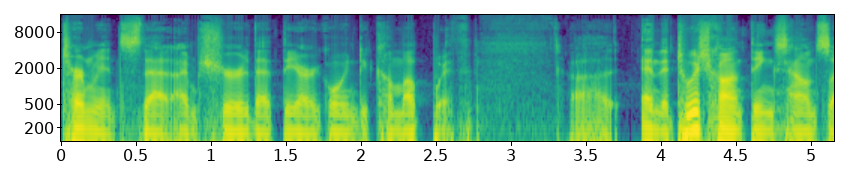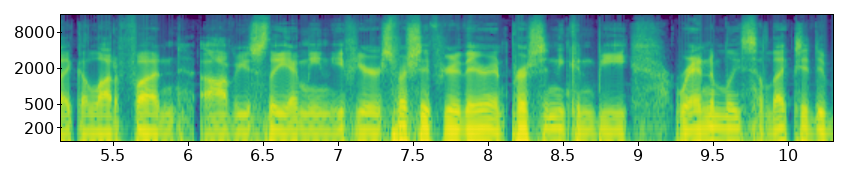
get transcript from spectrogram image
tournaments that I'm sure that they are going to come up with. Uh, and the TwitchCon thing sounds like a lot of fun. Obviously, I mean, if you're especially if you're there in person, you can be randomly selected to,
